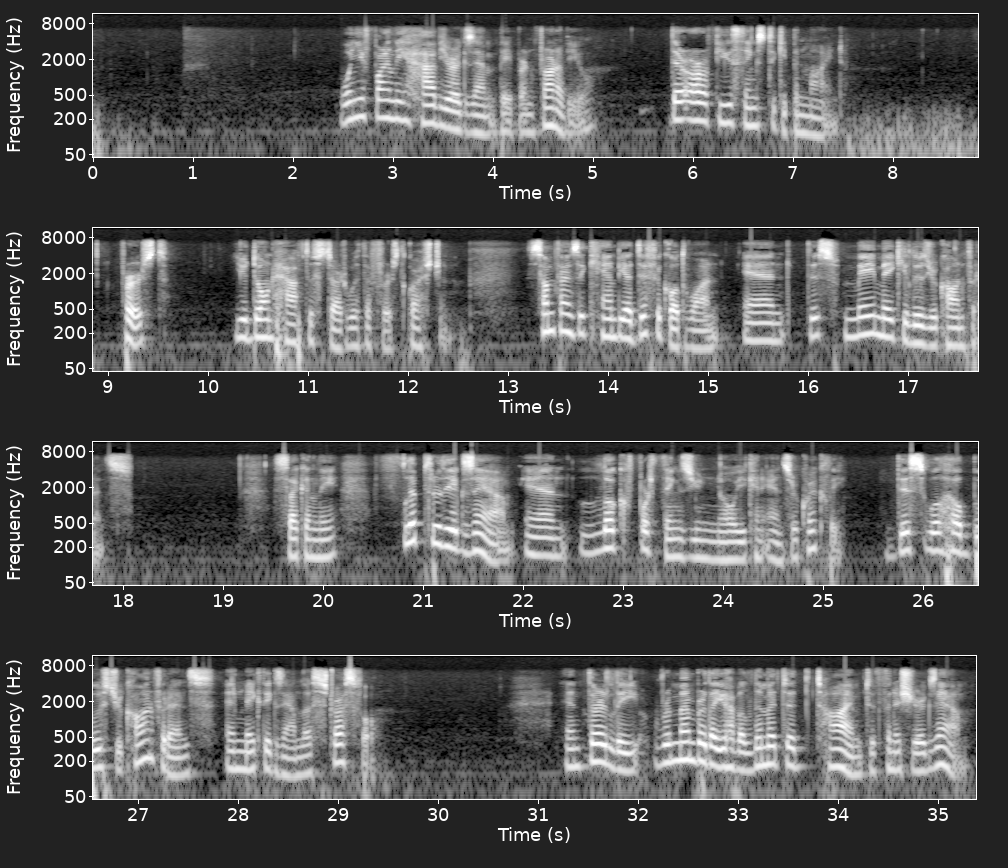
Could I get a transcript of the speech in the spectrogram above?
When you finally have your exam paper in front of you, there are a few things to keep in mind. First, you don't have to start with the first question. Sometimes it can be a difficult one, and this may make you lose your confidence. Secondly, flip through the exam and look for things you know you can answer quickly. This will help boost your confidence and make the exam less stressful. And thirdly, remember that you have a limited time to finish your exam.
